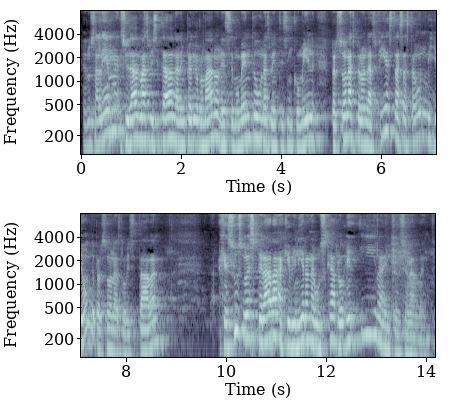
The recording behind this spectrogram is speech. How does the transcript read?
Jerusalén, ciudad más visitada en el Imperio Romano, en ese momento unas 25 mil personas, pero en las fiestas hasta un millón de personas lo visitaban. Jesús no esperaba a que vinieran a buscarlo, él iba intencionalmente.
